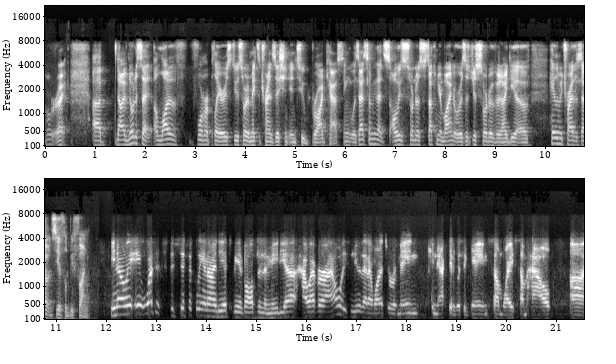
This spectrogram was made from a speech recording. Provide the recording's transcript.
All right. Uh, now I've noticed that a lot of former players do sort of make the transition into broadcasting. Was that something that's always sort of stuck in your mind, or is it just sort of an idea of, hey, let me try this out and see if it'll be fun? You know, it, it wasn't specifically an idea to be involved in the media. However, I always knew that I wanted to remain connected with the game some way, somehow, uh,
